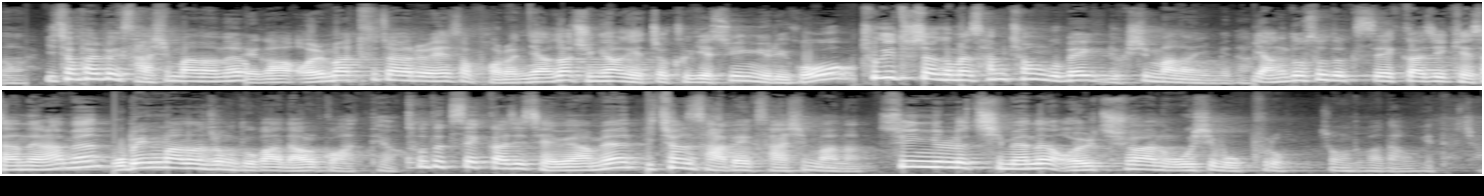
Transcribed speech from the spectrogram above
원. 2,840만 원을 내가 얼마 투자를 해서 벌었냐가 중요하겠죠. 그게 수익률이고 초기 투자금은 3,960만 원입니다. 양도소득세까지 계산을 하면 500만 원 정도가 나올 것 같아요. 소득세까지 제외하면 2,440만 원. 수익률로 치면은 얼추 한 55% 정도가 나오게 되죠.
